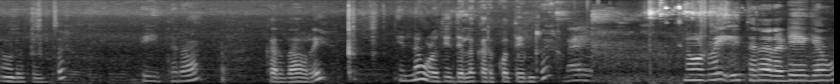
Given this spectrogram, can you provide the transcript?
ನೋಡಿ ಫ್ರೆಂಡ್ಸ್, ಈ ಥರ ಕರ್ದಾವ್ರಿ. ಇನ್ನು ಉಳಿದಿದ್ದೆಲ್ಲ ಕರ್ಕೋತೀನಿ ರೀ. ನೋಡ್ರಿ, ಈ ಥರ ರೆಡಿ ಆಗ್ಯಾವು.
